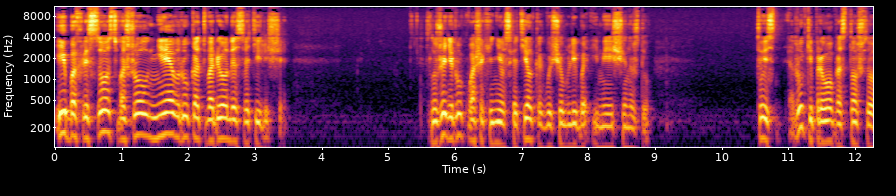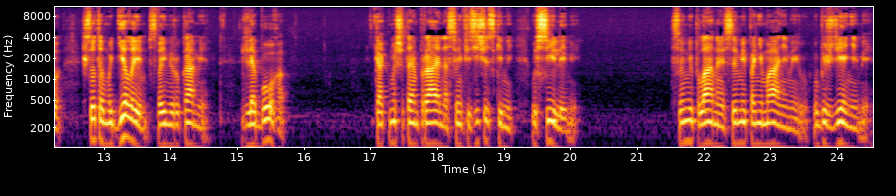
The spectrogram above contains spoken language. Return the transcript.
«Ибо Христос вошел не в рукотворенное святилище». Служение рук ваших я не восхотел, как бы в чем-либо имеющие нужду – то есть руки прообраз то, что что-то мы делаем своими руками для Бога, как мы считаем правильно, своими физическими усилиями, своими планами, своими пониманиями, убеждениями.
